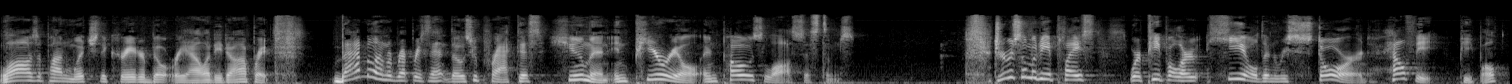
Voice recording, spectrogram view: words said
laws upon which the Creator built reality to operate. Babylon would represent those who practice human, imperial, imposed law systems. Jerusalem would be a place where people are healed and restored, healthy people.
